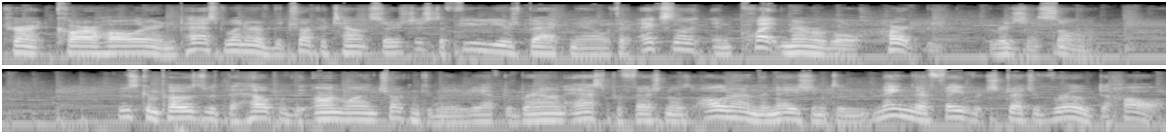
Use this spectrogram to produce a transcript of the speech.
current car hauler and past winner of the Trucker Talent Search just a few years back now with her excellent and quite memorable Heartbeat original song. It was composed with the help of the online trucking community after Brown asked professionals all around the nation to name their favorite stretch of road to haul.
